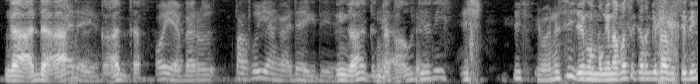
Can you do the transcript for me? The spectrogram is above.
Nggak ada. Nggak ada ya? Nggak ada. oh iya baru Parku ya nggak ada gitu ya nggak ada, nggak tahu dia nih. Ih, gimana sih Ya ngomongin apa sekarang kita habis ini?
